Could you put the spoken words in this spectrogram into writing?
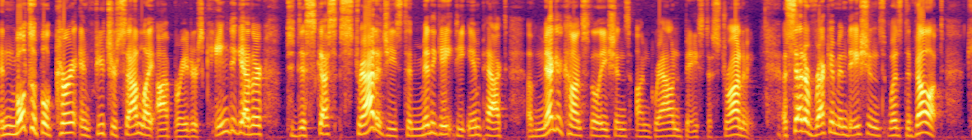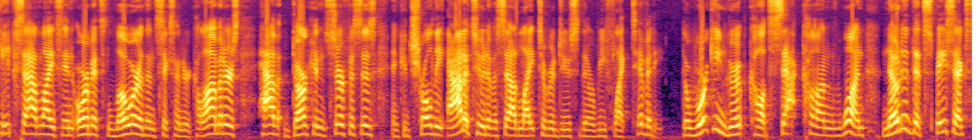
and multiple current and future satellite operators came together to discuss strategies to mitigate the impact of megaconstellations on ground based astronomy. A set of recommendations was developed keep satellites in orbits lower than 600 kilometers, have darkened surfaces, and control the attitude of a satellite to reduce their reflectivity. The working group called SATCON-1 noted that SpaceX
